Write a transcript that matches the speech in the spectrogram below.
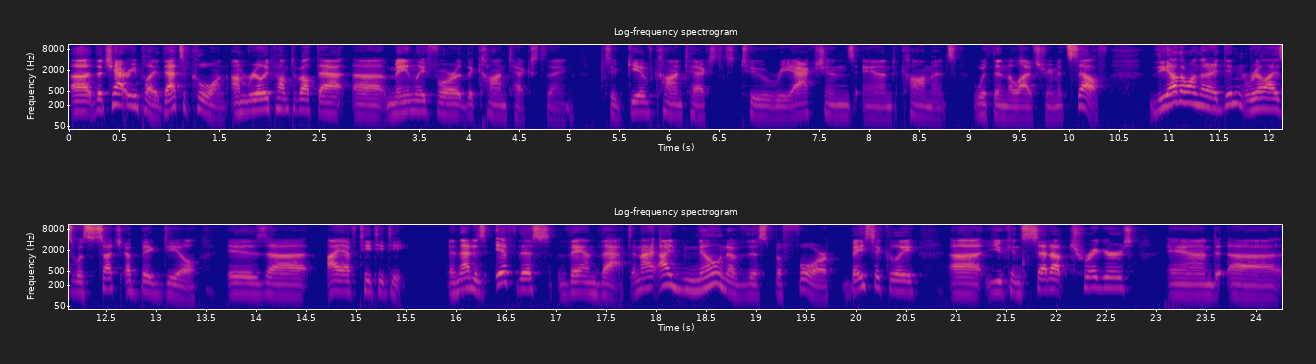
uh, the chat replay that's a cool one. I'm really pumped about that uh, mainly for the context thing to give context to reactions and comments within the live stream itself the other one that I didn't realize was such a big deal is uh, IFTTT. And that is if this, then that. And I, have known of this before. Basically, uh, you can set up triggers and uh,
